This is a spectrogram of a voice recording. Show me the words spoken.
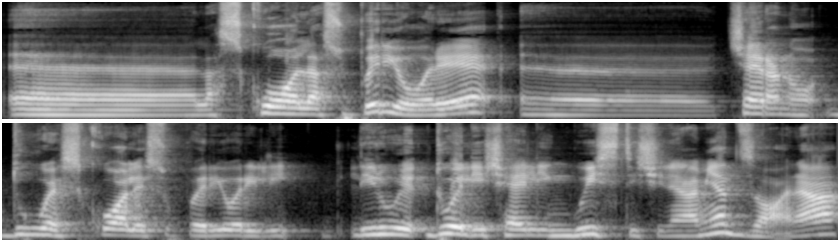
eh, la scuola superiore, eh, c'erano due scuole superiori, li- due licei linguistici nella mia zona,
